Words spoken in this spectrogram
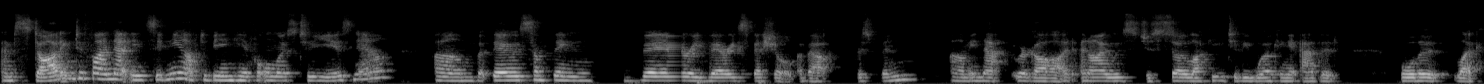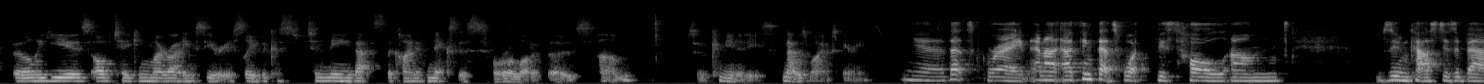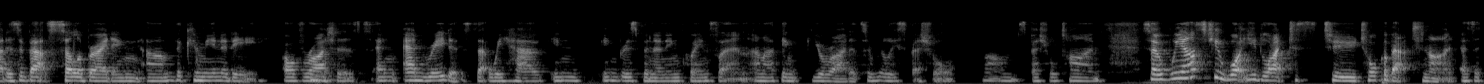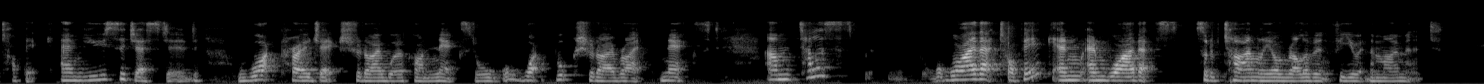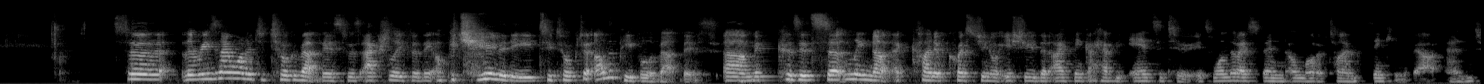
am starting to find that in Sydney after being here for almost two years now. Um, but there was something very, very special about Brisbane um, in that regard. And I was just so lucky to be working at Avid for the like early years of taking my writing seriously because to me that's the kind of nexus for a lot of those um, sort of communities and that was my experience yeah that's great and i, I think that's what this whole um, Zoomcast is about is about celebrating um, the community of hmm. writers mm. and, and readers that we have in, in Brisbane and in Queensland. And I think you're right, it's a really special um, special time. So we asked you what you'd like to, to talk about tonight as a topic, and you suggested what project should I work on next, or, or what book should I write next. Um, tell us why that topic and, and why that's sort of timely or relevant for you at the moment? So, the reason I wanted to talk about this was actually for the opportunity to talk to other people about this, um, because it's certainly not a kind of question or issue that I think I have the answer to. It's one that I spend a lot of time thinking about and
